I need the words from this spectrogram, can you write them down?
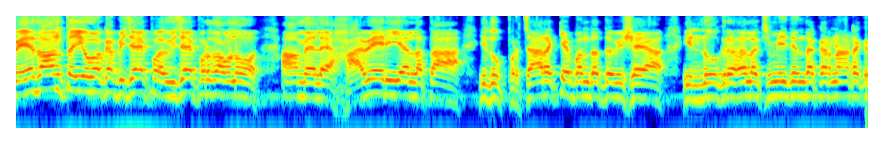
ವೇದಾಂತ ಯುವಕ ವಿಜಯಪ ವಿಜಯಪುರದವನು, ಆಮೇಲೆ ಹಾವೇರಿಯ ಲತಾ ಇದು ಪ್ರಚಾರಕ್ಕೆ ಬಂದದ್ದು ವಿಷಯ. ಇನ್ನೂ ಗೃಹಲಕ್ಷ್ಮಿದಿಂದ ಕರ್ನಾಟಕ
